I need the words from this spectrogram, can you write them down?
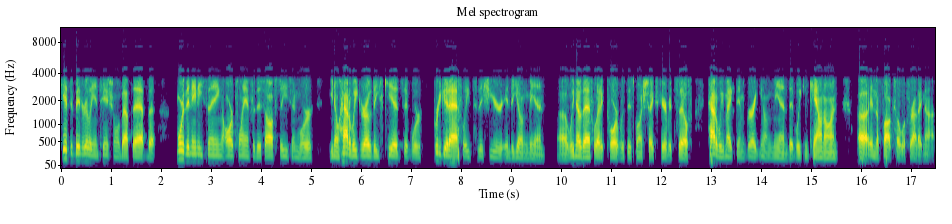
kids have been really intentional about that. But more than anything, our plan for this off season were, you know, how do we grow these kids that were pretty good athletes this year into young men? Uh, we know the athletic part with this bunch takes care of itself. How do we make them great young men that we can count on uh, in the foxhole of Friday night?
